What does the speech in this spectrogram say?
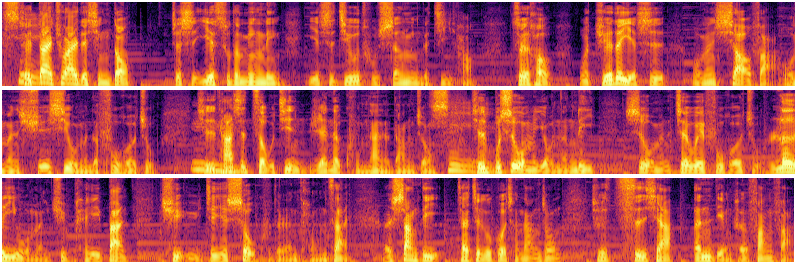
所以带出爱的行动，这是耶稣的命令，也是基督徒生命的记号。最后，我觉得也是。我们效法，我们学习我们的复活主，其实他是走进人的苦难的当中。是、嗯，其实不是我们有能力，是我们这位复活主乐意我们去陪伴，去与这些受苦的人同在。而上帝在这个过程当中，就是赐下恩典和方法，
